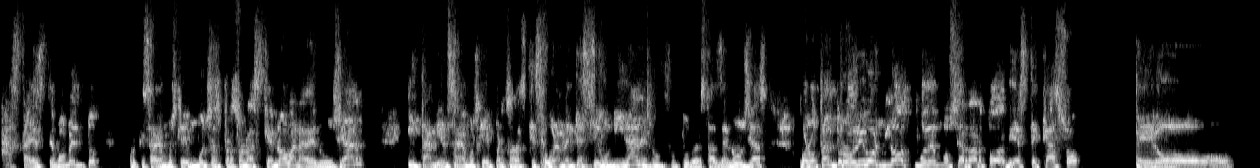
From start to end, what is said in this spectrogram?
hasta este momento, porque sabemos que hay muchas personas que no van a denunciar y también sabemos que hay personas que seguramente se unirán en un futuro a estas denuncias. Por lo tanto, Rodrigo, no podemos cerrar todavía este caso, pero,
